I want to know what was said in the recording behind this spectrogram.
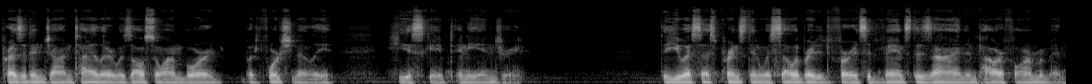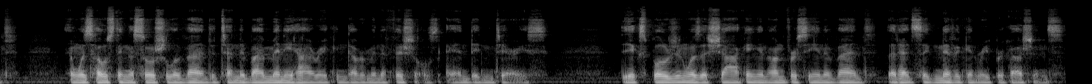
President John Tyler was also on board, but fortunately, he escaped any injury. The USS Princeton was celebrated for its advanced design and powerful armament, and was hosting a social event attended by many high ranking government officials and dignitaries. The explosion was a shocking and unforeseen event that had significant repercussions.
